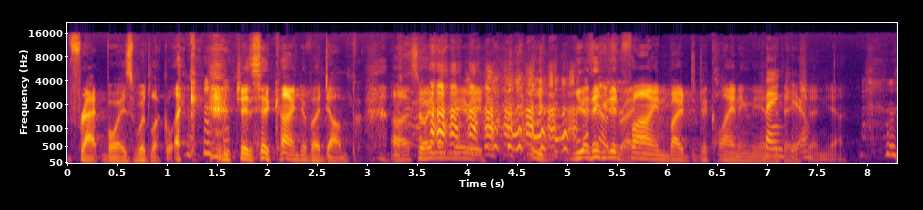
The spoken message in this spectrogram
frat boys would look like, which is a kind of a dump. Uh, so I think maybe you, you, I think you did right. fine by d- declining the Thank you. invitation. Yeah.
